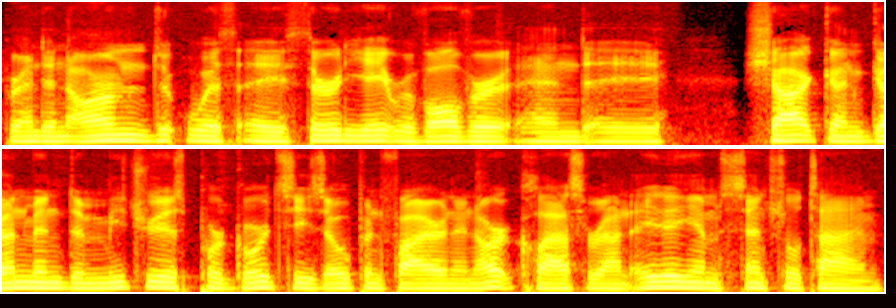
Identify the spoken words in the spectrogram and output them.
Brendan, armed with a 38 revolver and a shotgun, gunman Demetrius Pagourtzis opened fire in an art class around 8 a.m. Central Time.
